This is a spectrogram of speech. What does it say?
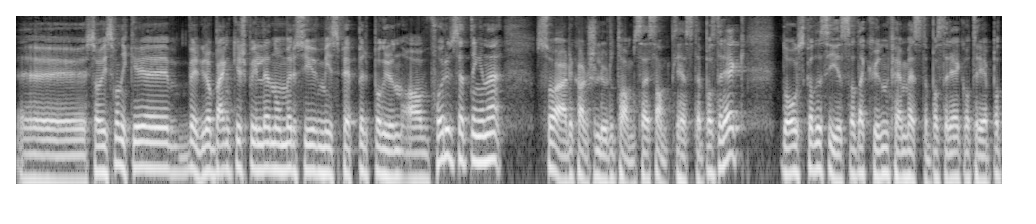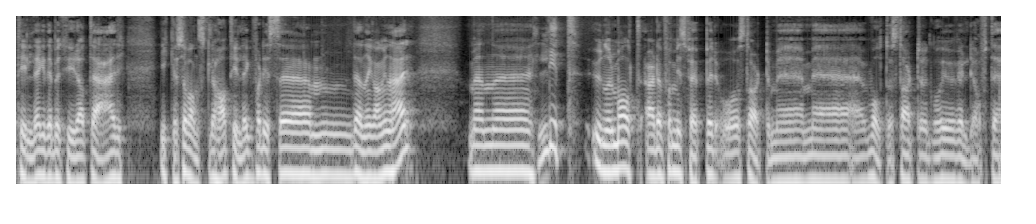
Eh, så hvis man ikke velger å bankerspille nummer syv Miss Pepper pga. forutsetningene, så er det kanskje lurt å ta med seg samtlige hester på strek. Dog skal det sies at det er kun fem hester på strek og tre på tillegg. Det betyr at det er ikke så vanskelig å ha tillegg for disse mm, denne gangen her. Men eh, litt unormalt er det for Miss Pepper å starte med, med voltestart. Det går jo veldig ofte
